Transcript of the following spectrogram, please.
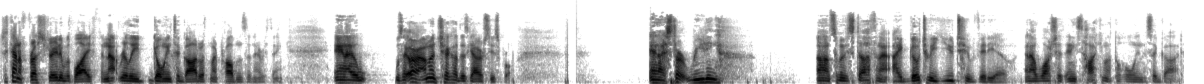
just kind of frustrated with life and not really going to God with my problems and everything. And I was like, all right, I'm going to check out this guy, R.C. Sproul. And I start reading um, some of his stuff, and I, I, go to a YouTube video, and I watch it, and he's talking about the holiness of God.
